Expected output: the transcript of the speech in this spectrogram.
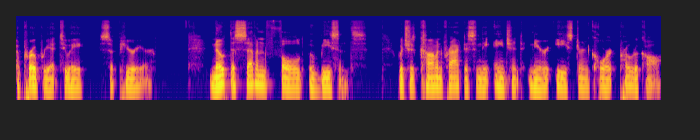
appropriate to a superior. Note the sevenfold obeisance which is common practice in the ancient Near Eastern court protocol,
